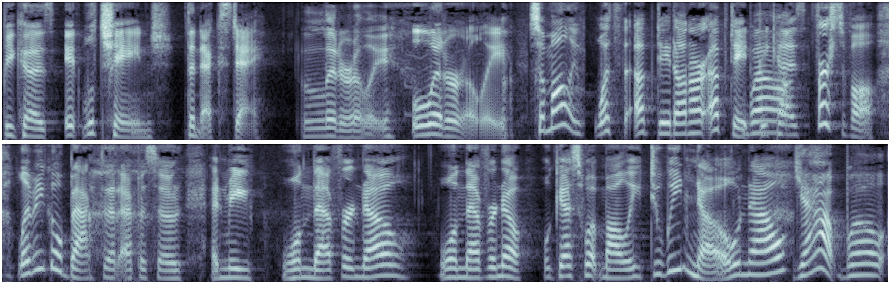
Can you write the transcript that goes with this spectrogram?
because it will change the next day. literally. literally. So Molly, what's the update on our update? Well- because first of all, let me go back to that episode and me, we'll never know. We'll never know. Well, guess what, Molly? Do we know now? Yeah, well,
